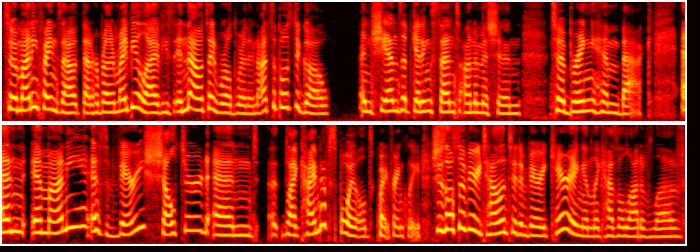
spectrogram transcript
So Imani finds out that her brother might be alive. He's in the outside world where they're not supposed to go and she ends up getting sent on a mission to bring him back. And Imani is very sheltered and uh, like kind of spoiled, quite frankly. She's also very talented and very caring and like has a lot of love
